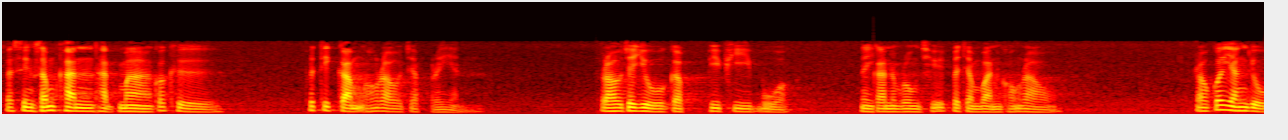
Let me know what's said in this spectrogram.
และสิ่งสำคัญถัดมาก็คือ พฤติกรรมของเราจะเปลี่ยน เราจะอยู่กับพีพีบวก ในการดำรงชีวิตประจำวันของเรา เราก็ยังอยู่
